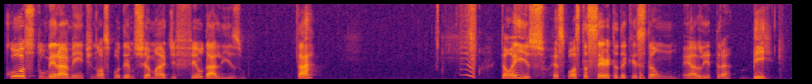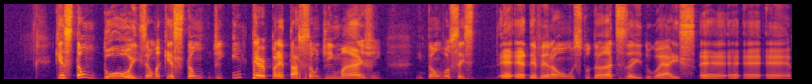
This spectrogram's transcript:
costumeiramente nós podemos chamar de feudalismo. Tá? Então é isso. Resposta certa da questão 1 é a letra B. questão 2 é uma questão de interpretação de imagem. Então vocês é, é, deverão, estudantes aí do Goiás, é, é, é, é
